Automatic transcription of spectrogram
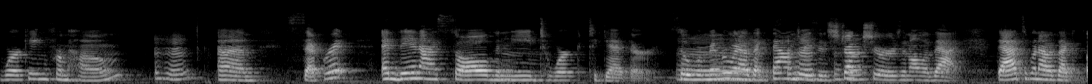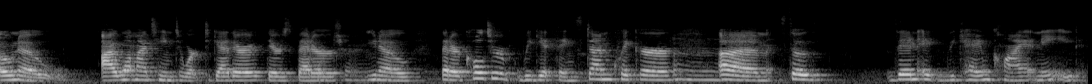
working from home Mm-hmm. um, separate and then i saw the hmm. need to work together. So remember when i was like hmm. boundaries and uh-huh. Uh-huh. structures and all of that? That's when i was like oh no. I want my team to work together. There's better Culture. you know better culture. We get things done quicker. Mm-hmm. Um, so then it became client need.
